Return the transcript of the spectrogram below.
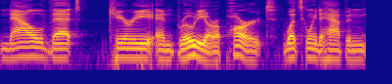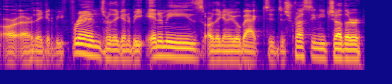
now that Carrie and Brody are apart, what's going to happen? Are, are they going to be friends? Are they going to be enemies? Are they going to go back to distrusting each other?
